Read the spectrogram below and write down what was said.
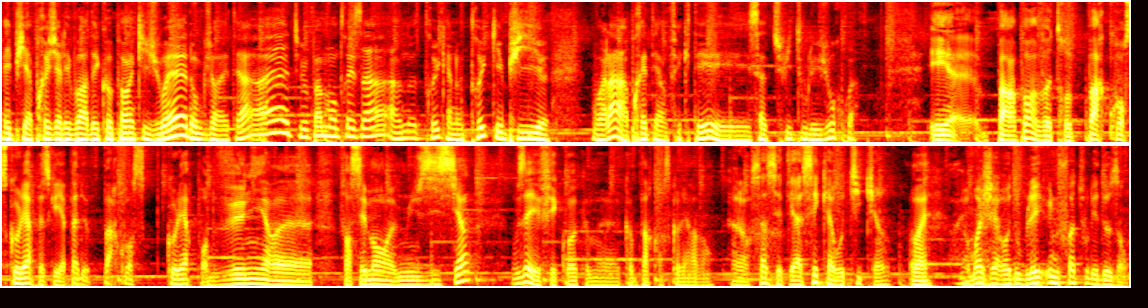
Et puis après, j'allais voir des copains qui jouaient, donc j'aurais été Ah, ouais, tu veux pas me montrer ça? Un autre truc, un autre truc. Et puis. euh, voilà, après t'es infecté et ça te suit tous les jours quoi. Et euh, par rapport à votre parcours scolaire, parce qu'il n'y a pas de parcours scolaire pour devenir euh, forcément euh, musicien, vous avez fait quoi comme, euh, comme parcours scolaire avant? Alors ça, c'était assez chaotique. Hein. Ouais. Alors, moi, j'ai redoublé une fois tous les deux ans.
